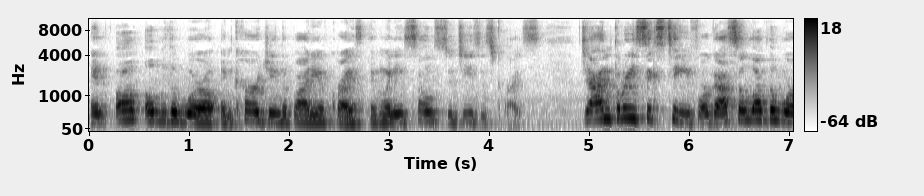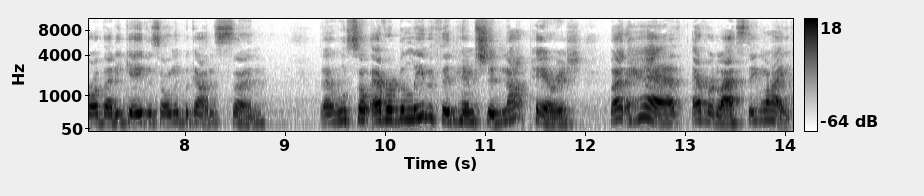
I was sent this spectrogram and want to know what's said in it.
and all over the world, encouraging the body of Christ and winning souls to Jesus Christ. John 3:16 For God so loved the world that he gave his only begotten son that whosoever believeth in him should not perish but have everlasting life.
